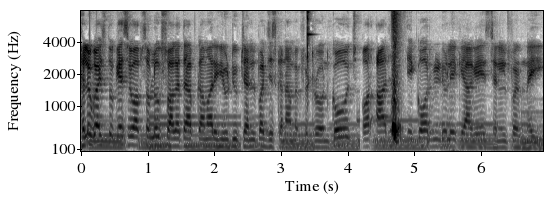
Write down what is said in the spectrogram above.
हेलो गाइस तो कैसे हो आप सब लोग? स्वागत है आपका हमारे यूट्यूब चैनल पर, जिसका नाम है फिटरोन कोच और आज हम एक और वीडियो लेके आ गए हैं इस चैनल पर नई।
